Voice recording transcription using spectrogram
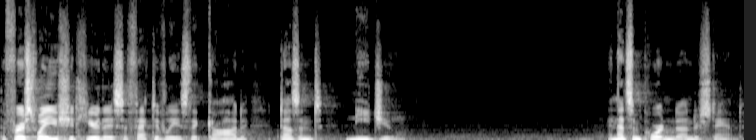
The first way you should hear this effectively is that God doesn't need you. And that's important to understand.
